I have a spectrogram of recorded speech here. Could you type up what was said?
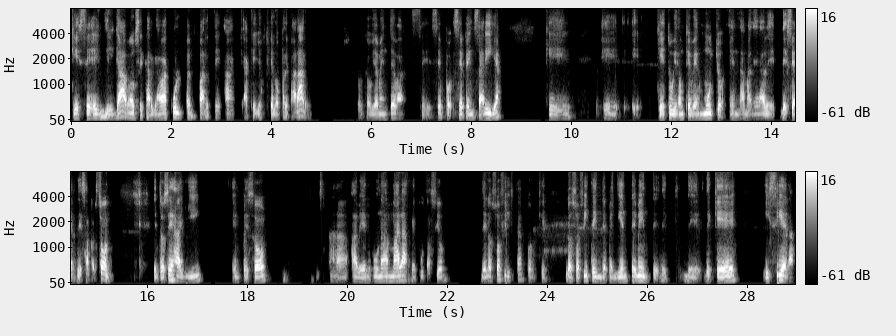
que se indilgaba o se cargaba culpa en parte a, aquellos que lo prepararon, porque obviamente va, se, se, pensaría que, eh, eh, que tuvieron que ver mucho en la manera de, de ser de esa persona. Entonces allí empezó a haber una mala reputación de los sofistas, porque los sofistas, independientemente de, de, qué hiciera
